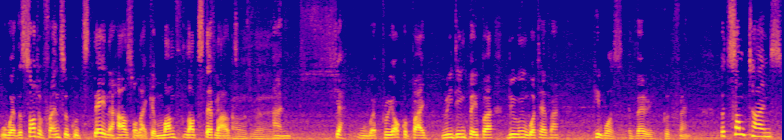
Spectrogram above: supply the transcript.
We were the sort of friends who could stay in the house for like a month, not step out, right. And yeah, we were preoccupied, reading paper, doing whatever. He was a very good friend. But sometimes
